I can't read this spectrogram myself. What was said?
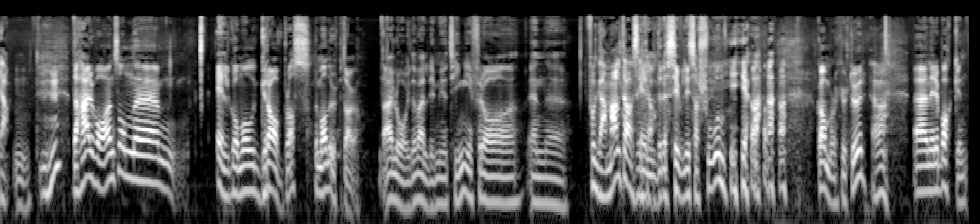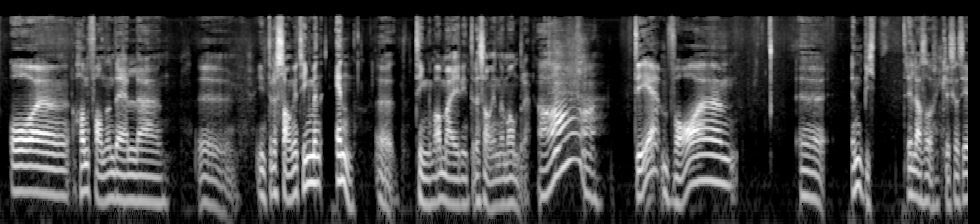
Ja. Det her var en sånn eh, eldgammel gravplass de hadde oppdaga. Der lå det veldig mye ting ifra en eh, For gammelt av, sikkert. eldre sivilisasjon. Ja. Gammelkultur. ja. eh, nede i bakken. Og eh, han fant en del eh, eh, interessante ting, men én eh, ting var mer interessant enn de andre. Ah. Det var eh, en bit eller altså, hva skal jeg si,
